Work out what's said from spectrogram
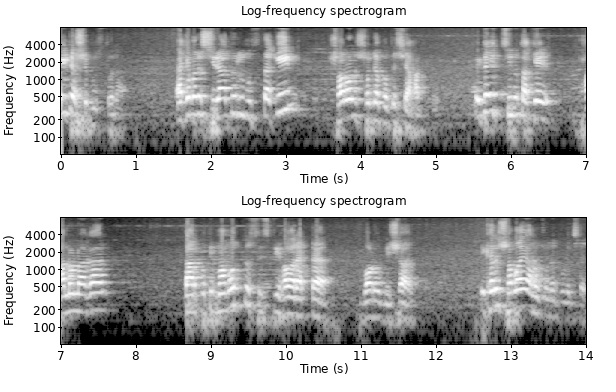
এইটা সে বুঝতো না। একেবারে সিরাতুল মুস্তাকিম, সরল সোজা পথে সে হাঁটত। এটাই ছিল তাকে ভালো লাগার, তার প্রতি মমত্ব সৃষ্টি হওয়ার একটা বড় বিষয়। এখানে সবাই আলোচনা করেছেন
